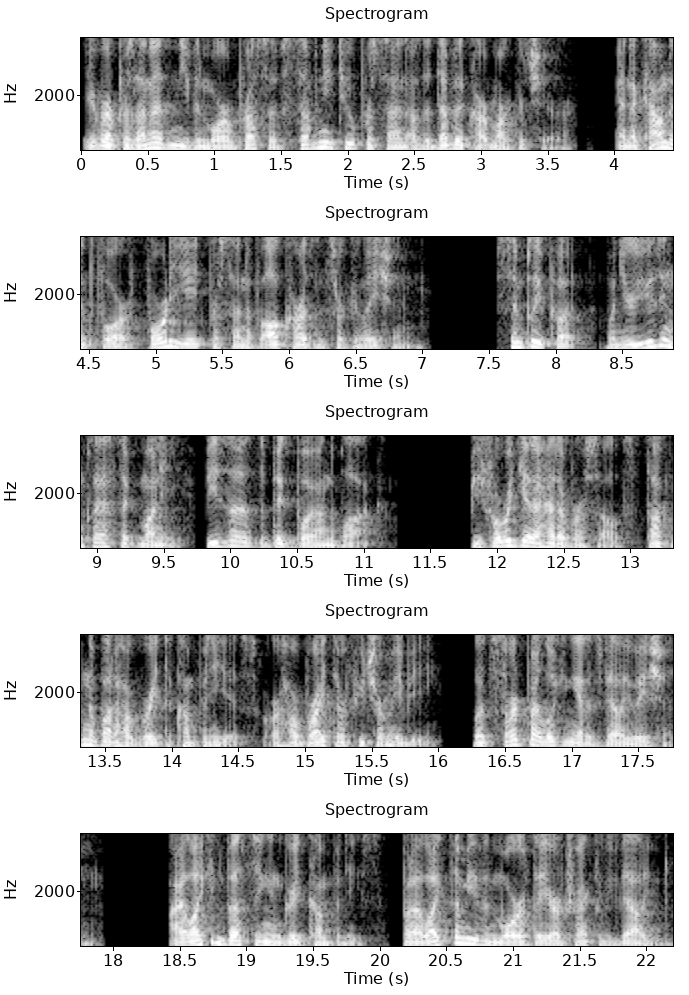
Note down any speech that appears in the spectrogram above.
It represented an even more impressive 72% of the debit card market share and accounted for 48% of all cards in circulation. Simply put, when you're using plastic money, Visa is the big boy on the block. Before we get ahead of ourselves, talking about how great the company is, or how bright their future may be, let's start by looking at its valuation. I like investing in great companies, but I like them even more if they are attractively valued.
